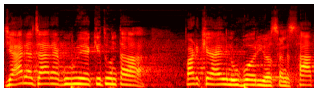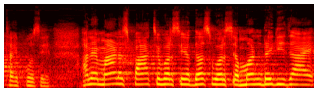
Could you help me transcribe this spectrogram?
જ્યારે જ્યારે ગુરુએ કીધું ને તા પડખે આવીને ઊભો રહ્યો છે અને સાથ આપ્યો છે. અને માણસ પાંચ વર્ષે, દસ વર્ષે મન ડગી જાય,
